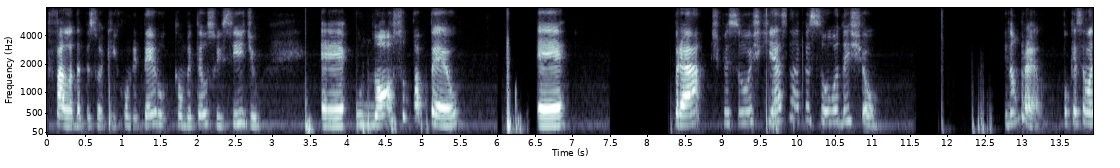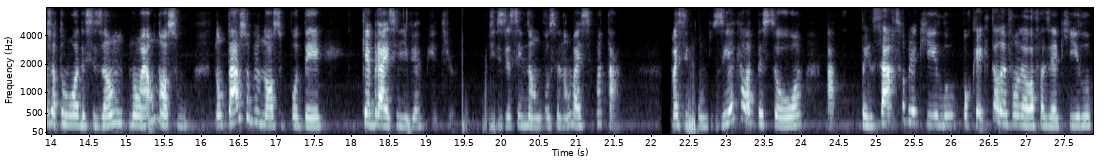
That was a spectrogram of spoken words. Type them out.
fala da pessoa que cometeu, cometeu o suicídio, é, o nosso papel é para as pessoas que essa pessoa deixou e não para ela. Porque se ela já tomou a decisão, não é o nosso, não está sobre o nosso poder quebrar esse livre-arbítrio de dizer assim, não, você não vai se matar. Mas sim conduzir aquela pessoa a pensar sobre aquilo, por que que tá levando ela a fazer aquilo,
